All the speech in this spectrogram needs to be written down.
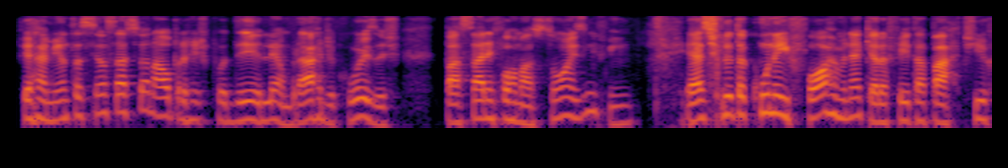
ferramenta sensacional para a gente poder lembrar de coisas, passar informações, enfim. Essa escrita cuneiforme, né, que era feita a partir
